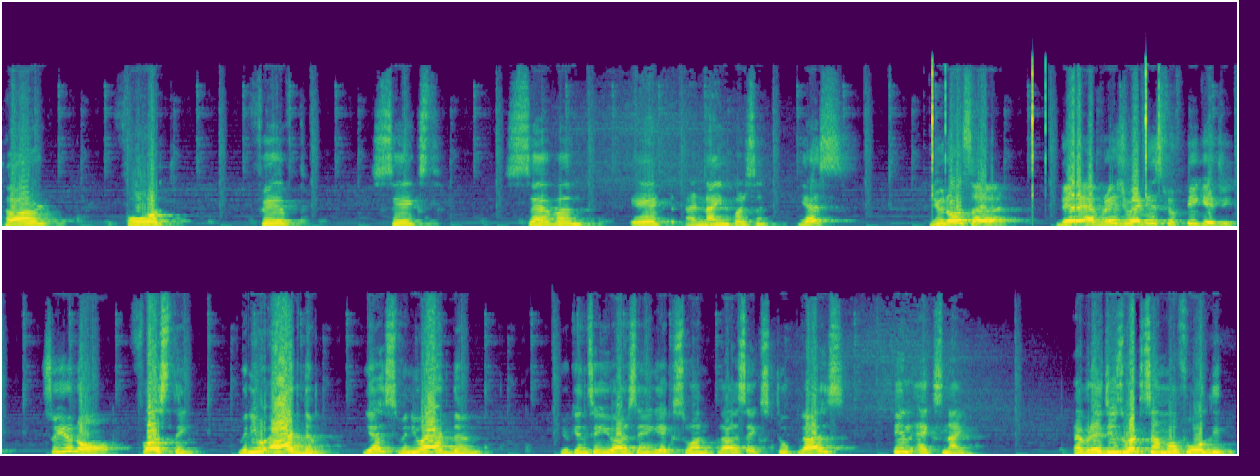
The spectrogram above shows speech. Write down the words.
third, fourth, fifth, sixth, seventh, eighth and 9 person. Yes? You know sir, their average weight is 50 kg. So you know First thing, when you add them, yes, when you add them, you can say you are saying x1 plus x2 plus till x9. Average is what? Sum of all the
